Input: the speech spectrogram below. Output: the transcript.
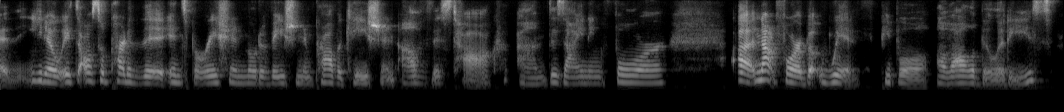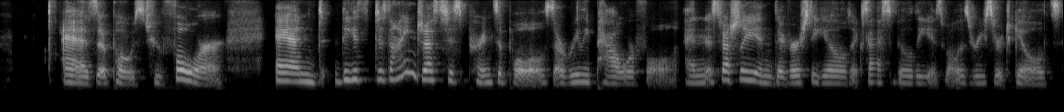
uh, you know, it's also part of the inspiration, motivation, and provocation of this talk, um, designing for, uh, not for, but with people of all abilities as opposed to for. And these design justice principles are really powerful, and especially in diversity guild, accessibility, as well as research guilds.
